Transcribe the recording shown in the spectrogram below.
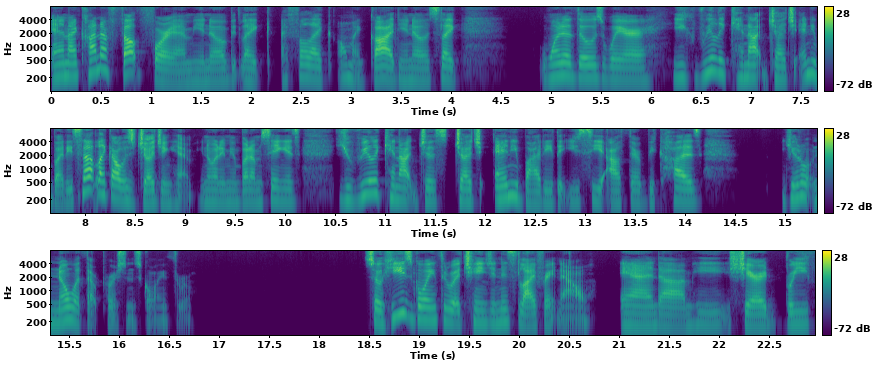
And I kind of felt for him, you know, like I felt like, oh my God, you know, it's like one of those where you really cannot judge anybody. It's not like I was judging him, you know what I mean? But I'm saying is you really cannot just judge anybody that you see out there because you don't know what that person's going through. So he's going through a change in his life right now. And um, he shared brief,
